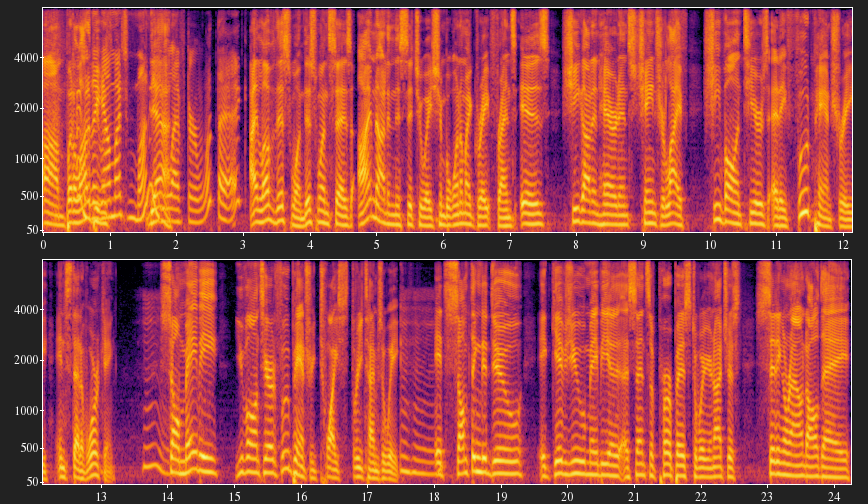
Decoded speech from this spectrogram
Um, but a lot of Like people. how much money Yeah. left or what the heck? I love this one. This one says, I'm not in this situation, but one of my great friends is. She got inheritance, changed her life. She volunteers at a food pantry instead of working. So maybe you volunteer at a food pantry twice, three times a week. It's something to do. It gives you maybe a, a sense of purpose to where you're not just sitting around all day,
